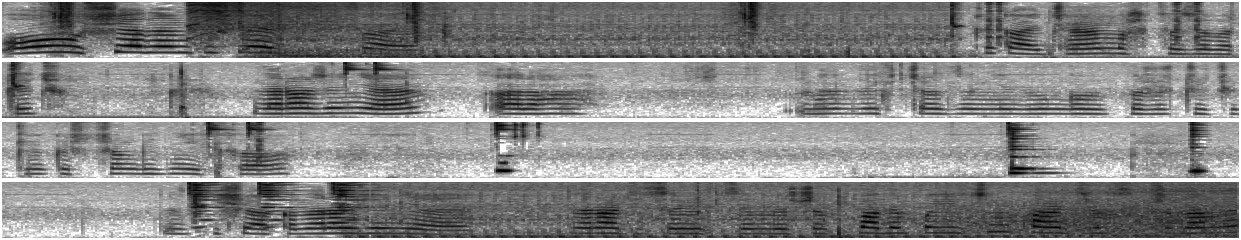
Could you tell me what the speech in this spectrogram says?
O, 7 tysięcy, co jest? Czekajcie, muszę coś zobaczyć. Na razie nie, ale będę chciał za niedługo wypożyczyć jakiegoś ciągnika. Pisiaka, na razie nie. Na razie sobie chcemy jeszcze wpadem pojeździmy, parę drzew sprzedamy.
